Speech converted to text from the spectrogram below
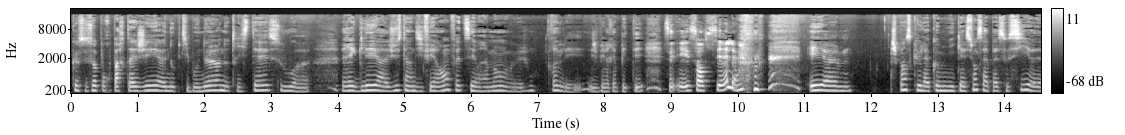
Que ce soit pour partager nos petits bonheurs, nos tristesses ou régler juste un différent, en fait, c'est vraiment je vais le répéter, c'est essentiel. et euh, je pense que la communication, ça passe aussi euh,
